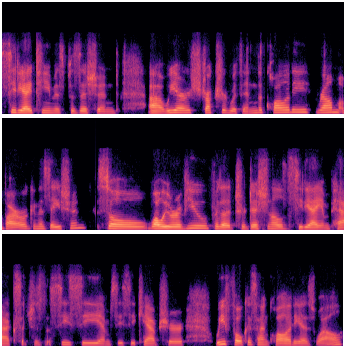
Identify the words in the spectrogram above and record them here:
CDI team is positioned, uh, we are structured within the quality realm of our organization. So while we review for the traditional CDI impacts, such as the CC, MCC capture, we focus on quality as well.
